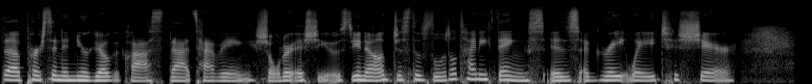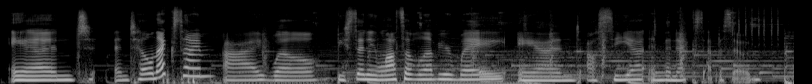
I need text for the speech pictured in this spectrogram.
the person in your yoga class that's having shoulder issues. You know, just those little tiny things is a great way to share. And until next time, I will be sending lots of love your way, and I'll see you in the next episode.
